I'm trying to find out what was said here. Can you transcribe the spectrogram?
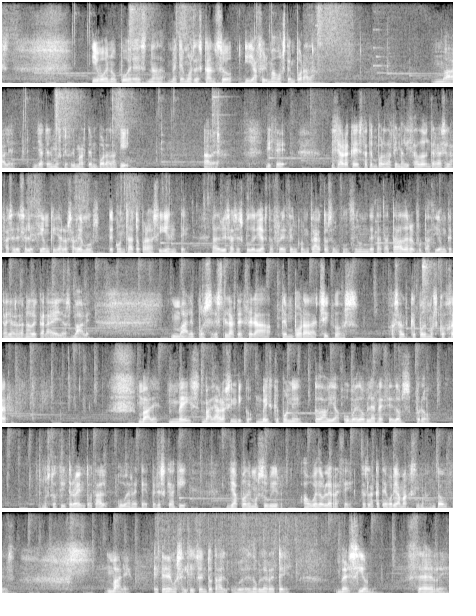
Y bueno, pues nada, metemos descanso y ya firmamos temporada. Vale, ya tenemos que firmar temporada aquí. A ver. Dice, dice, ahora que esta temporada ha finalizado, entrarás en la fase de selección, que ya lo sabemos, de contrato para la siguiente. Las diversas escuderías te ofrecen contratos en función de ta, ta, ta de reputación que te hayas ganado de cara a ellas. Vale. Vale, pues es la tercera temporada, chicos. A saber qué podemos coger. Vale, ¿veis? Vale, ahora os indico. ¿Veis que pone todavía WRC2 Pro? Nuestro Citroën total VRT. Pero es que aquí ya podemos subir a WRC, que es la categoría máxima. Entonces, vale, eh, tenemos el Citroën total WRT versión CR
